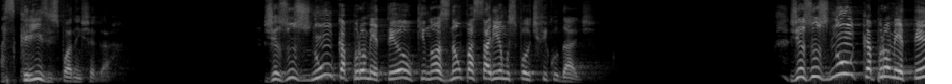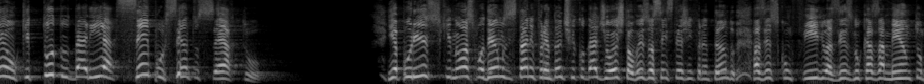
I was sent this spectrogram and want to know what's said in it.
As crises podem chegar. Jesus nunca prometeu que nós não passaríamos por dificuldade. Jesus nunca prometeu que tudo daria 100% certo. E é por isso que nós podemos estar enfrentando dificuldade hoje. Talvez você esteja enfrentando, às vezes com filho, às vezes no casamento,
